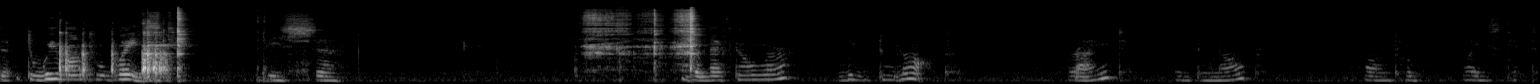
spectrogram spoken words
And do we want to waste this uh, the leftover? We do not, right? We do not want to waste it.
